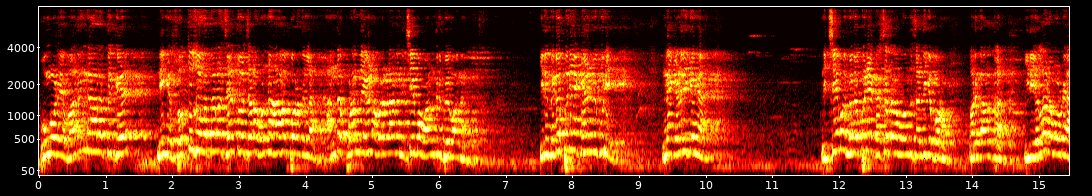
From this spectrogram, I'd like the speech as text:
உங்களுடைய வருங்காலத்துக்கு நீங்க சொத்து சுகத்தெல்லாம் சேர்த்து வச்சாலும் ஒண்ணும் ஆக போறதில்ல. அந்த குழந்தைகள் அவர்களாக நிச்சயமா வாழ்ந்துட்டு போயிருவாங்க இது மிகப்பெரிய கேள்விக்குறி. இன்னைக்கு எழுதிக்கங்க. நிச்சயமா மிகப்பெரிய கஷ்டத்தை நம்ம வந்து சந்திக்க போறோம். வருங்காலத்துல இது எல்லாம் நம்மளுடைய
